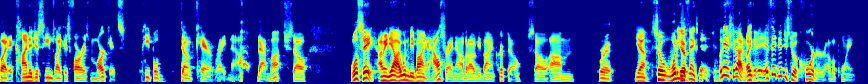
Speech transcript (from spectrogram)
But it kind of just seems like, as far as markets, people don't care right now that much. So. We'll see. I mean, yeah, I wouldn't be buying a house right now, but I would be buying crypto. So, um, right. Yeah. So what do you yep. think? Let me ask you that. Like, if they did just do a quarter of a point,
